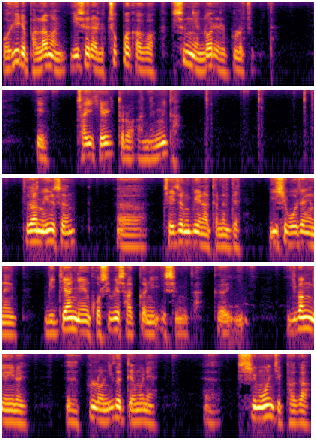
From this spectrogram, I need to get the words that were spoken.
오히려 발람은 이스라엘을 축복하고 승리의 노래를 불러줍니다. 이 자기 계획대로 안 됩니다. 그 다음에 이것은 어, 재정비에 나타났는데 25장에는 미디안 여인 고스비 사건이 있습니다. 그 이방 여인을 어, 불러온 이것 때문에 어, 시몬 지파가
